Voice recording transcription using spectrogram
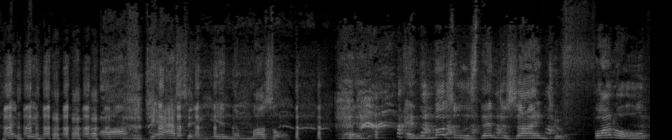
had been off gassing in the muzzle, and and the muzzle is then designed to funnel.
